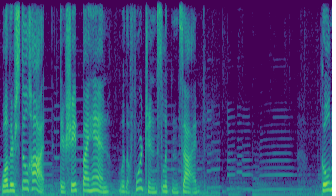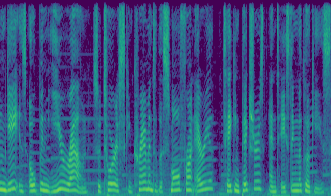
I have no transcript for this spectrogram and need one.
While they're still hot, they're shaped by hand with a fortune slipped inside. Golden Gate is open year round so tourists can cram into the small front area, taking pictures and tasting the cookies.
